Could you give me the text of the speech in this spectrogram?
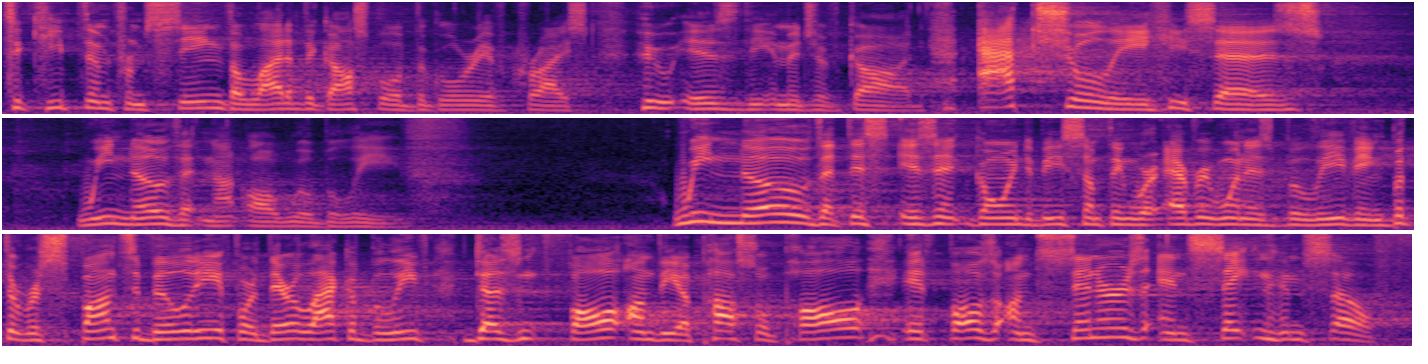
to keep them from seeing the light of the gospel of the glory of Christ, who is the image of God. Actually, he says, we know that not all will believe. We know that this isn't going to be something where everyone is believing, but the responsibility for their lack of belief doesn't fall on the Apostle Paul, it falls on sinners and Satan himself.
